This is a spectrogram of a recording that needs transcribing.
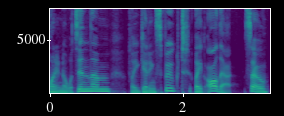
wanting to know what's in them, like getting spooked, like all that. So,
